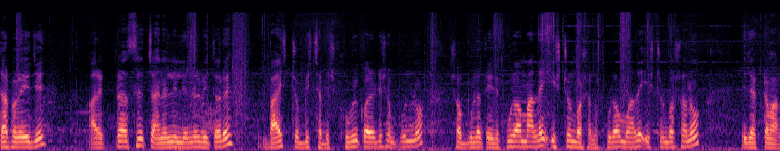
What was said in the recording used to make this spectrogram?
তারপরে এই যে আরেকটা আছে চায়না লিলেনের ভিতরে বাইশ, চব্বিশ, ছাব্বিশ। খুবই কোয়ালিটি সম্পূর্ণ। সবগুলোতে এই যে পুরো মালে স্টোন বসানো, পুরো মালে স্টোন বসানো এই যে একটা মাল।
